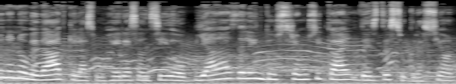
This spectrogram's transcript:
Una novedad que las mujeres han sido obviadas de la industria musical desde su creación,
